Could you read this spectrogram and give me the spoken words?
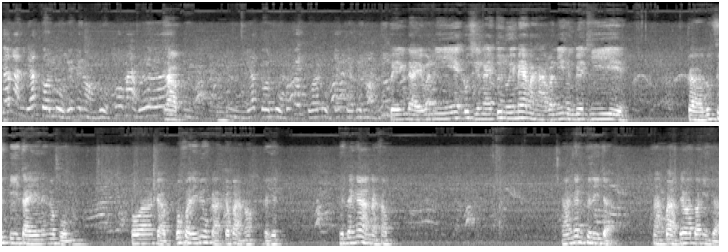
ถ้างั้นเหลือตัวลูกเด้อพี่น้องลูกโทรมาเด้อครับ อืมเหลือตัวลูกก็แค่ตัวลูกแค่เดียวพี่น้องนี่ เพลงใดวันนี้รู้สึกยังไงตุ้ยนุ้ยแม่มาหาวันนี้ถึงเวที ก็รู้สึกดีใจนะครับผม เพราะว่ากับว่าคอยได้มีโอกาสกลับบ้านเนาะกับเฮ็ดเฮ็ดได้งานนะครับ หาเงินเพื่อที่จะสร้างบ้านได้ว่าตอนนี้ก็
